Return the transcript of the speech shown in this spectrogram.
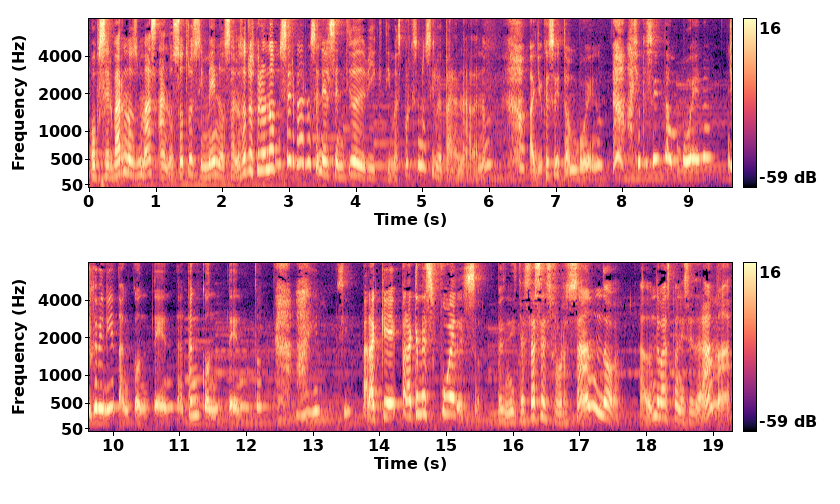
observarnos más a nosotros y menos a los otros, pero no observarnos en el sentido de víctimas, porque eso no sirve para nada, ¿no? Ay, yo que soy tan bueno, ay, yo que soy tan buena, yo que venía tan contenta, tan contento. Ay, sí, ¿para qué? ¿Para qué me esfuerzo? Pues ni te estás esforzando. ¿A dónde vas con ese drama?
